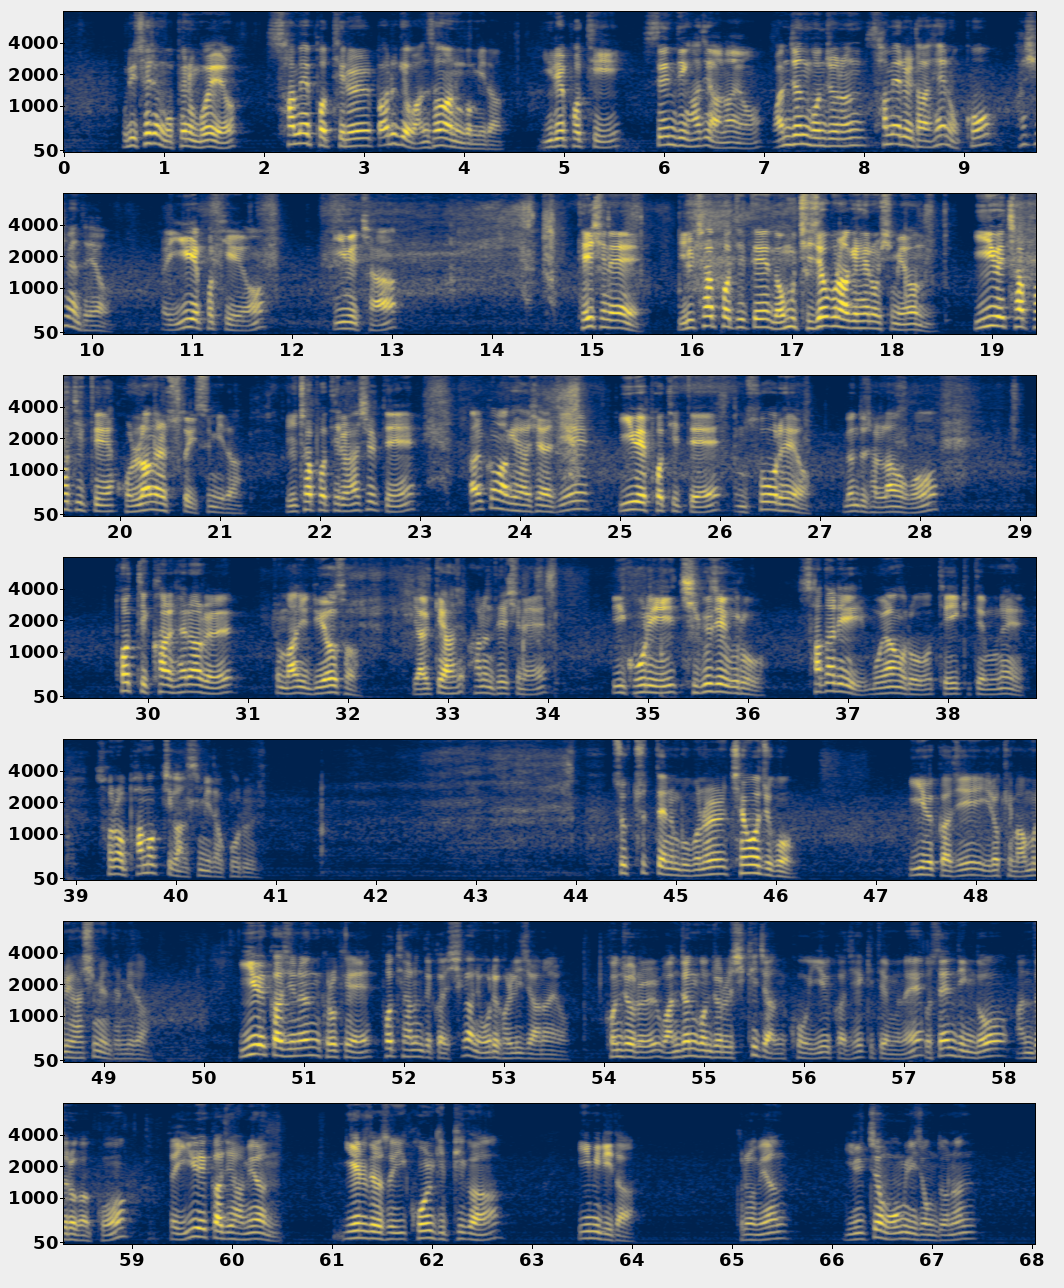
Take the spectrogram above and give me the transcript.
우리 최종 목표는 뭐예요? 3회 퍼티를 빠르게 완성하는 겁니다. 1회 퍼티 샌딩 하지 않아요. 완전 건조는 3회를 다 해놓고 하시면 돼요. 2회 퍼티예요. 2회차. 대신에 1차 퍼티 때 너무 지저분하게 해놓으시면 2회차 퍼티 때 곤란할 수도 있습니다. 1차 퍼티를 하실 때 깔끔하게 하셔야지 2회 퍼티 때 좀 수월해요. 면도 잘 나오고 퍼티 칼 헤라를 좀 많이 뉘어서 얇게 하- 하는 대신에 이 골이 지그재그로 사다리 모양으로 되어 있기 때문에 서로 파먹지가 않습니다 골을. 수축되는 부분을 채워주고 2회까지 이렇게 마무리 하시면 됩니다. 2회까지는 그렇게 퍼티하는 데까지 시간이 오래 걸리지 않아요 건조를 완전 건조를 시키지 않고 2회까지 했기 때문에 또 샌딩도 안 들어갔고. 자, 2회까지 하면 예를 들어서 이 골 깊이가 2mm다. 그러면 1.5mm 정도는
